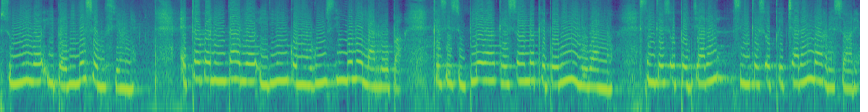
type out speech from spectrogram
su miedo y pedirles soluciones. Estos voluntarios irían con algún símbolo en la ropa, que se supiera que son los que pueden ayudarnos, sin que sospecharan, sin los agresores.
